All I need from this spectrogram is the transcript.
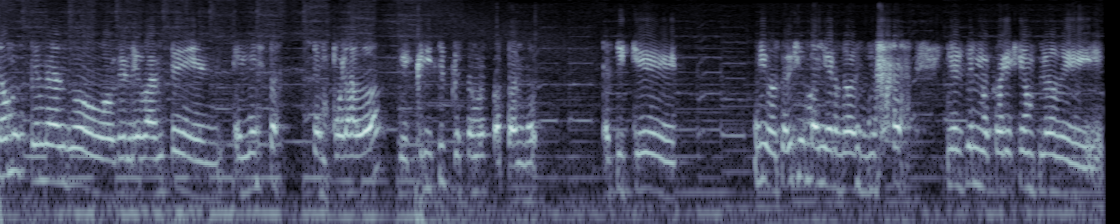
no me suena algo relevante en, en esta temporada de crisis que estamos pasando. Así que, digo, Sergio Mayer no es, es el mejor ejemplo de,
